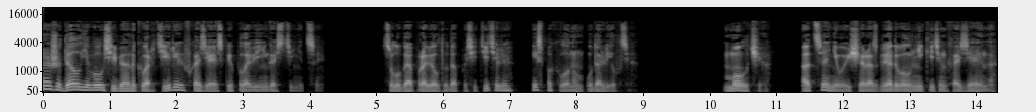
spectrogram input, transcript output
ожидал его у себя на квартире в хозяйской половине гостиницы. Слуга провел туда посетителя и с поклоном удалился. Молча, оценивающе разглядывал Никитин хозяина,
